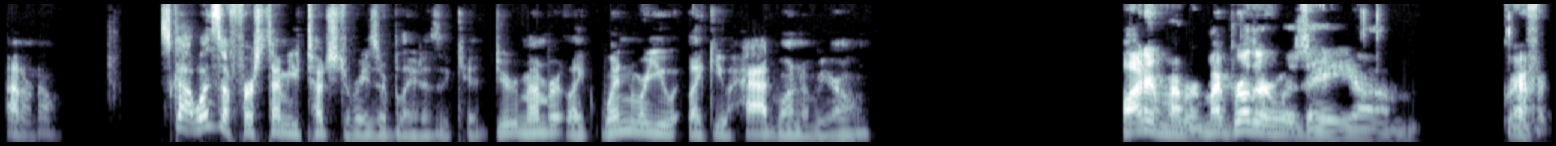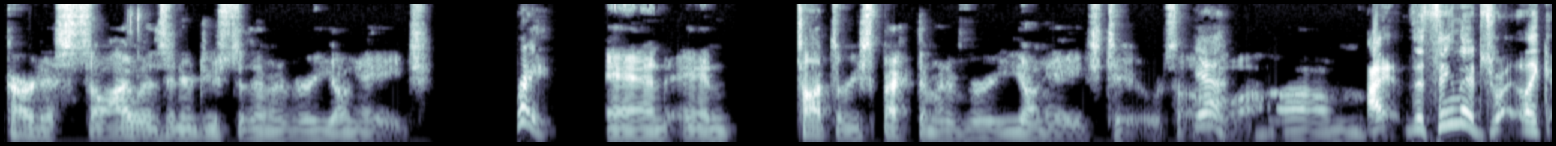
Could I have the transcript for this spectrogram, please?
I don't know. Scott, when's the first time you touched a razor blade as a kid? Do you remember? Like when were you like you had one of your own? Oh, I don't remember. My brother was a um, graphic artist, so I was introduced to them at a very young age, Right. and and taught to respect them at a very young age too. So Yeah. um, I the thing that like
